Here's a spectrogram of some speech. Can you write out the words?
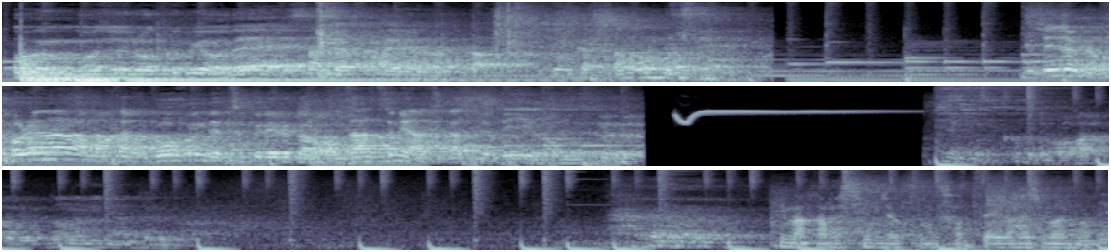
5分56秒で300入るようになった。進化した。もんだぜ新庄君これならもう多分5分で作れるから雑に扱ってていいよから新庄君の撮影が始まるので。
